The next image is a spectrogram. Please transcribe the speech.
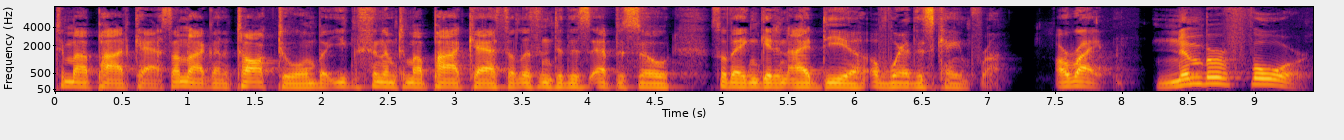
to my podcast. I'm not going to talk to them, but you can send them to my podcast to listen to this episode so they can get an idea of where this came from. All right. Number four,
